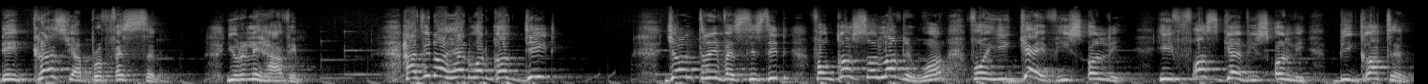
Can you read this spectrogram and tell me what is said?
the Christ you are professing, you really have him. Have you not heard what God did? John 3, verse 16 For God so loved the world, for he gave his only, he first gave his only begotten.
